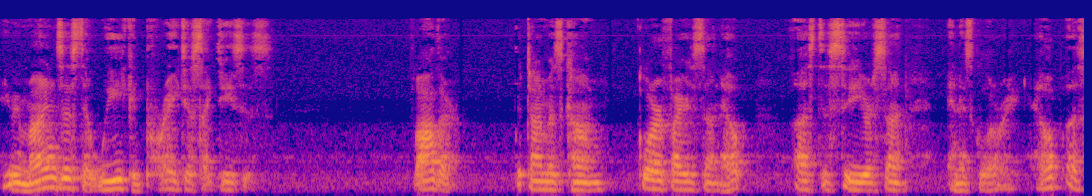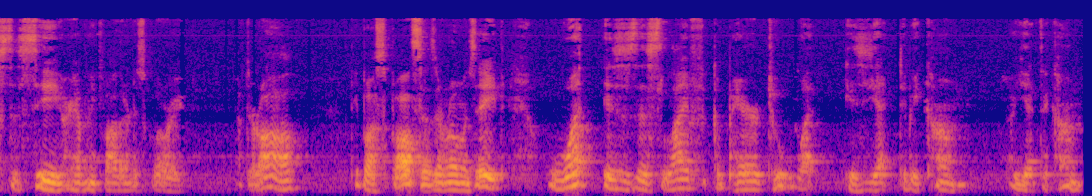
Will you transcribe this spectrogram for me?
He reminds us that we can pray just like Jesus. Father, the time has come. Glorify your Son. Help us to see your Son in his glory. Help us to see our Heavenly Father in his glory. After all, the Apostle Paul says in Romans 8, what is this life compared to what is yet to become or yet to come?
